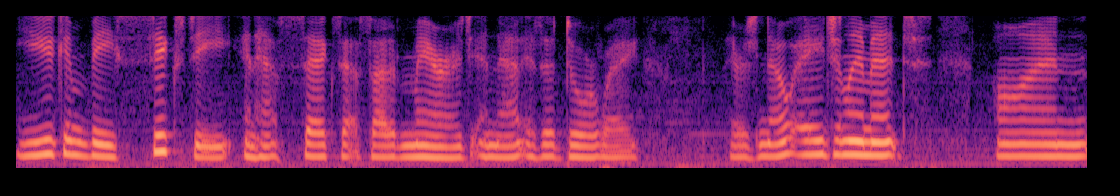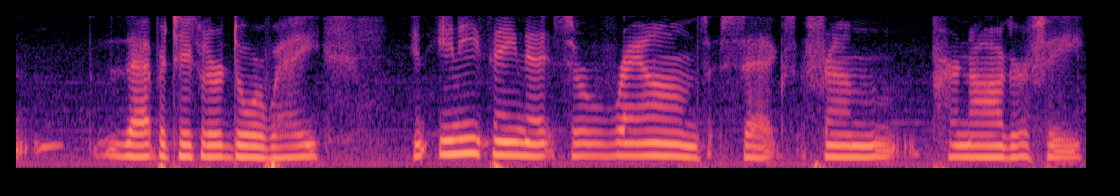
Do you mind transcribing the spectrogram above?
You can be 60 and have sex outside of marriage, and that is a doorway. There's no age limit on that particular doorway and anything that surrounds sex from pornography,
